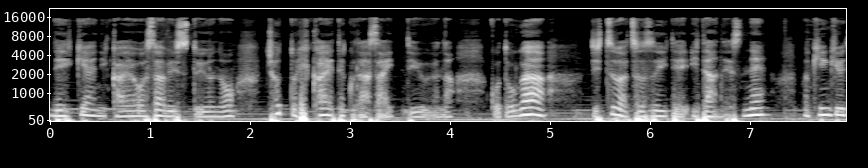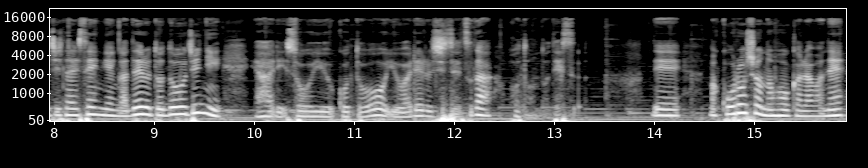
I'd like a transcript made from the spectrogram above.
デイケアに介護サービスというのをちょっと控えてくださいっていうようなことが実は続いていたんですね。まあ、緊急事態宣言が出ると同時にやはりそういうことを言われる施設がほとんどです。で、まあ、厚労省の方からはね、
